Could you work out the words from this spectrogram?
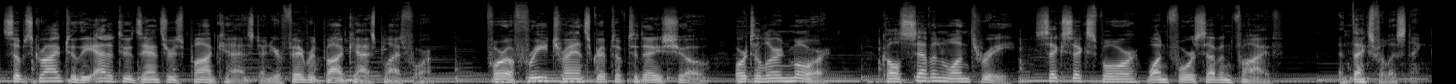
Subscribe to the Attitudes Answers podcast on your favorite podcast platform. For a free transcript of today's show, or to learn more, call 713 664 1475. And thanks for listening.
